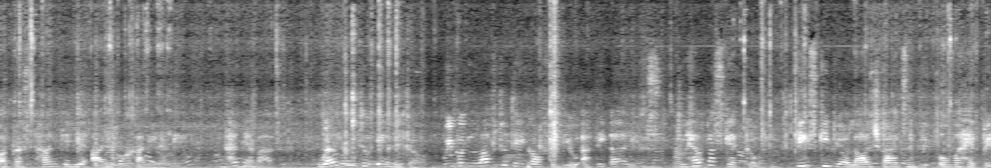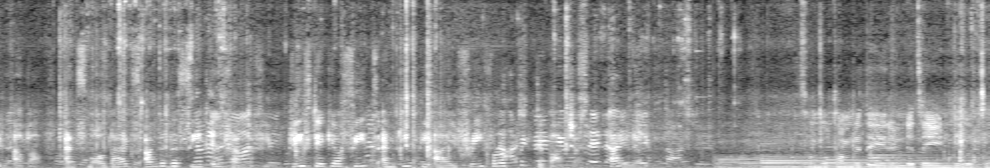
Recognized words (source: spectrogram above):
और प्रस्थान के लिए आय को खाली रखें। धन्यवाद। Welcome to Indigo. We would love to take off with you at the earliest. To help us get going, please keep your large bags in the overhead bin above and small bags under the seat in front of you. Please take your seats and keep the aisle free for a quick departure. Thank you. समोर थांबले ते एअर इंडियाचं इंडिगोचं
